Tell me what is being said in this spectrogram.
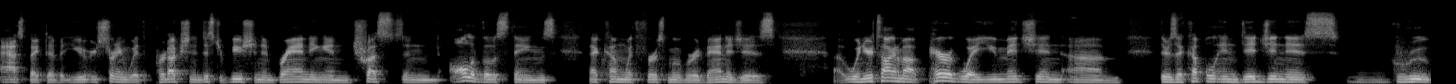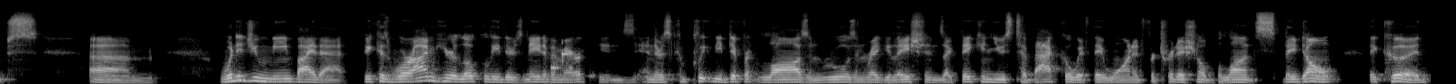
aspect of it you're starting with production and distribution and branding and trust and all of those things that come with first mover advantages. Uh, when you're talking about paraguay you mentioned um, there's a couple indigenous groups. Um, what did you mean by that? Because where i'm here locally there's native americans and there's completely different laws and rules and regulations. Like they can use tobacco if they wanted for traditional blunts. They don't they could.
